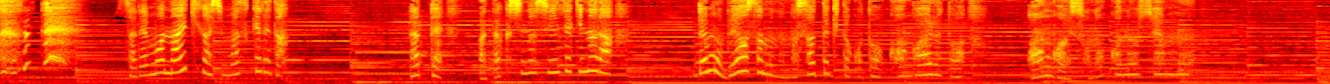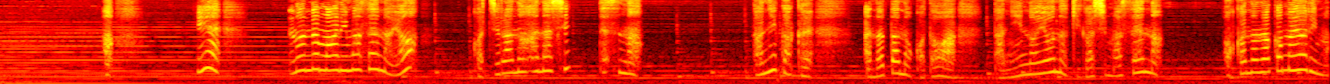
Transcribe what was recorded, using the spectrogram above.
それもない気がしますけれど。だって私の親戚ならでもレア様のなさってきたことを考えると案外その可能性も。あいえ何でもありませんのよ。こちらの話ですのとにかくあなたのことは他人のような気がしませんの。他の仲間よりも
